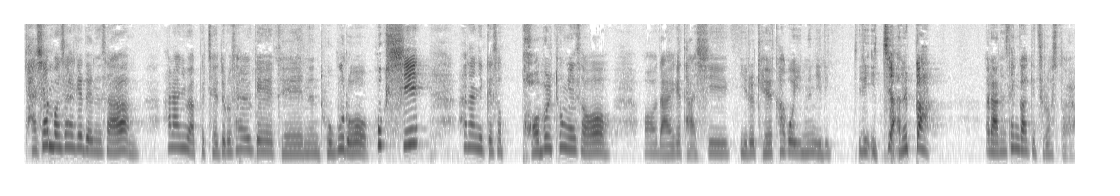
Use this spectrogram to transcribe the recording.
다시 한번 살게 되는 삶, 하나님 앞에 제대로 살게 되는 도구로 혹시 하나님께서 법을 통해서 어, 나에게 다시 일을 계획하고 있는 일이, 일이 있지 않을까라는 생각이 들었어요.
